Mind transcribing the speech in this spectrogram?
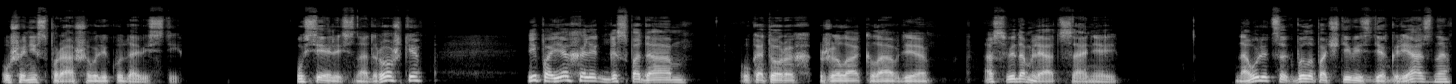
уж они спрашивали, куда везти. Уселись на дрожке и поехали к господам, у которых жила Клавдия, осведомляться о ней. На улицах было почти везде грязно,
